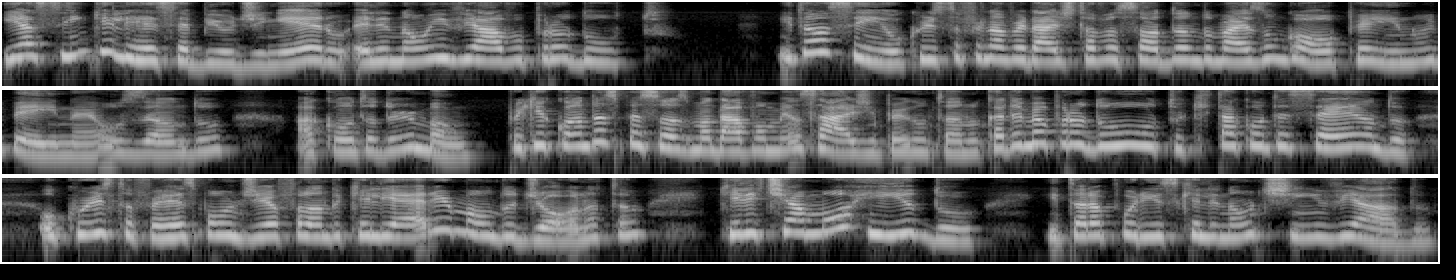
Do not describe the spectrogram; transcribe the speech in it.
e assim que ele recebia o dinheiro, ele não enviava o produto. Então, assim, o Christopher, na verdade, estava só dando mais um golpe aí no eBay, né? Usando a conta do irmão. Porque quando as pessoas mandavam mensagem perguntando: cadê meu produto? O que tá acontecendo? O Christopher respondia falando que ele era irmão do Jonathan, que ele tinha morrido. Então era por isso que ele não tinha enviado.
